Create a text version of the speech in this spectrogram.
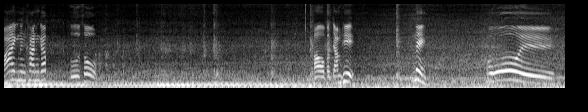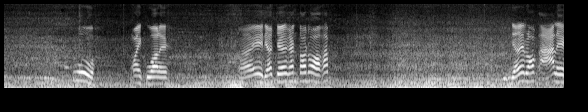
มาอีกหนึ่ง คันครับฟูโซเอาประจำที่ นี่ โอ้ยโอ้ไม่กลัวเลยไอ้เดี๋ยวเจอกันตอนออกครับ เดี๋ยวได้ร้องอาเลย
